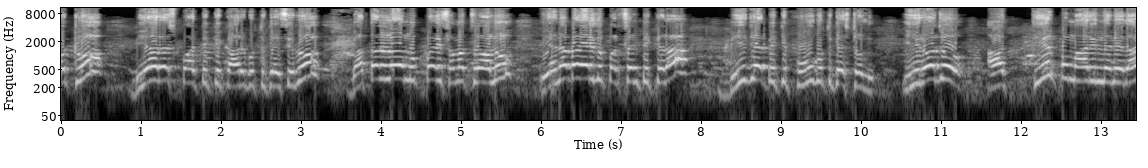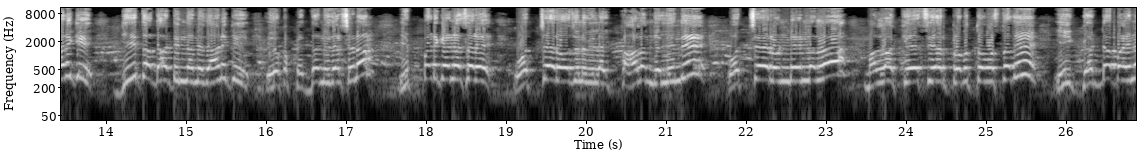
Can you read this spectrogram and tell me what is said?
ఓట్లు బీఆర్ఎస్ పార్టీకి కారు గుర్తు చేసిర్రు. గతంలో ముప్పై సంవత్సరాలు ఎనభై ఐదు పర్సెంట్ ఇక్కడ బీజేపీకి పువ్వు గుర్తుకేస్తోళ్ళు ఈరోజు ఆ తీర్పు మారిందనే దానికి గీత దాటిందనే దానికి ఇది ఒక పెద్ద నిదర్శనం. ఇప్పటికైనా సరే వచ్చే రోజులు వీళ్ళ కాలం చెల్లింది. వచ్చే రెండేళ్ళలో మళ్ళా కేసీఆర్ ప్రభుత్వం వస్తుంది. ఈ గడ్డ పైన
